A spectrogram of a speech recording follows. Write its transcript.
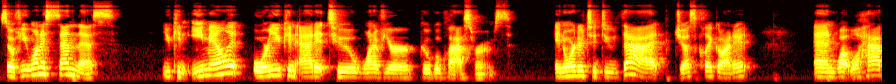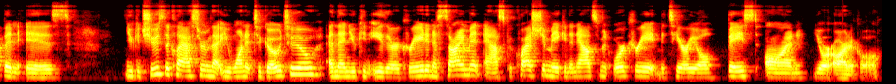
So if you want to send this, you can email it or you can add it to one of your Google Classrooms. In order to do that, just click on it. And what will happen is you can choose the classroom that you want it to go to, and then you can either create an assignment, ask a question, make an announcement, or create material based on your article.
